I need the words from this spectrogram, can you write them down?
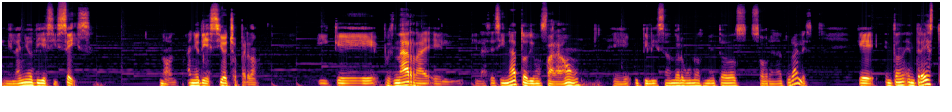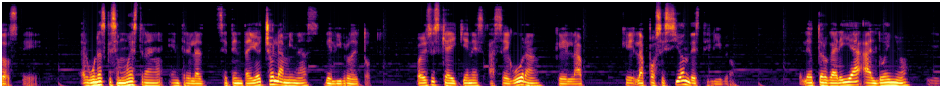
en el año 16, no, año 18, perdón, y que pues narra el, asesinato de un faraón eh, utilizando algunos métodos sobrenaturales, que entonces, entre estos, eh, algunas que se muestran entre las 78 láminas del libro de Tot. Por eso es que hay quienes aseguran que la, que la posesión de este libro le otorgaría al dueño eh,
